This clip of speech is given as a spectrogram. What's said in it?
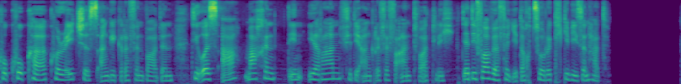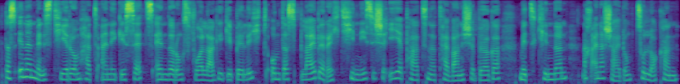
Kokuka Courageous, angegriffen worden. Die USA machen den Iran für die Angriffe verantwortlich, der die Vorwürfe jedoch zurückgewiesen hat. Das Innenministerium hat eine Gesetzänderungsvorlage gebilligt, um das Bleiberecht chinesischer Ehepartner taiwanischer Bürger mit Kindern nach einer Scheidung zu lockern.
